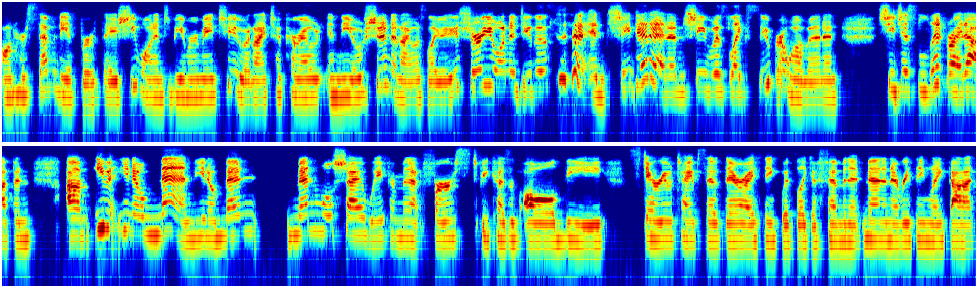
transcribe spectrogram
on her 70th birthday, she wanted to be a mermaid too and I took her out in the ocean and I was like, "Are you sure you want to do this?" and she did it and she was like superwoman and she just lit right up and um even you know men, you know, men men will shy away from it at first because of all the stereotypes out there i think with like effeminate men and everything like that.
